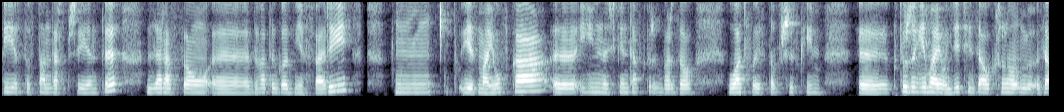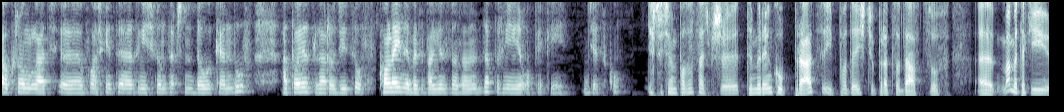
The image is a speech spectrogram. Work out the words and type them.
I jest to standard przyjęty. Zaraz są dwa tygodnie ferii, Mm, jest majówka y, i inne święta, w których bardzo łatwo jest to wszystkim, którzy nie mają dzieci, zaokrąglać właśnie te dni świąteczne do weekendów, a to jest dla rodziców kolejne wyzwanie związane z zapewnieniem opieki dziecku. Jeszcze chciałbym pozostać przy tym rynku pracy i podejściu pracodawców E, mamy taki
